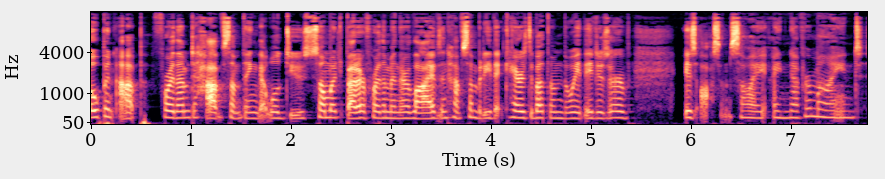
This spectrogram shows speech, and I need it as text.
open up for them to have something that will do so much better for them in their lives and have somebody that cares about them the way they deserve is awesome. So I, I never mind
